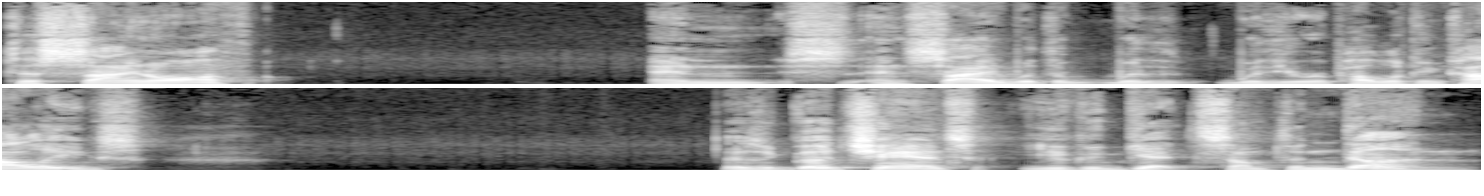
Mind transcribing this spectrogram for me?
to sign off and and side with the with with your Republican colleagues there's a good chance you could get something done.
